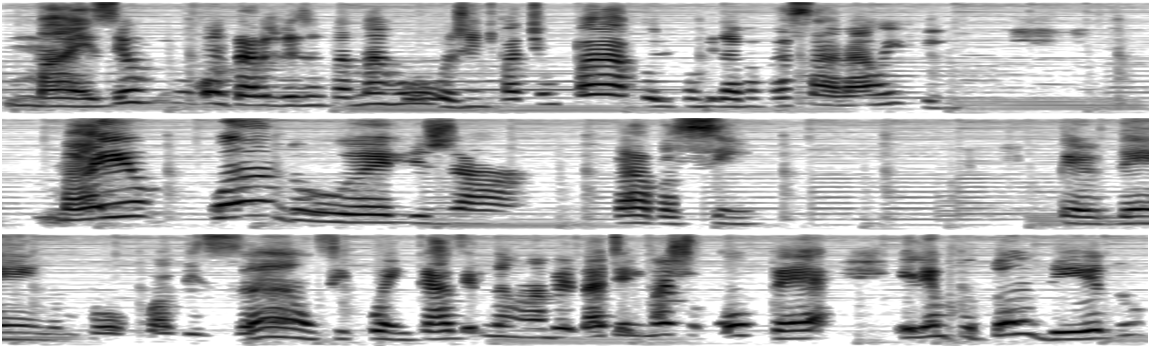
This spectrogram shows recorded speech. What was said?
Mas eu encontrava de vez em quando na rua, a gente batia um papo, ele convidava para sarau, enfim. Mas eu, quando ele já estava assim, perdendo um pouco a visão, ficou em casa. Ele, não, na verdade, ele machucou o pé, ele amputou um dedo,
